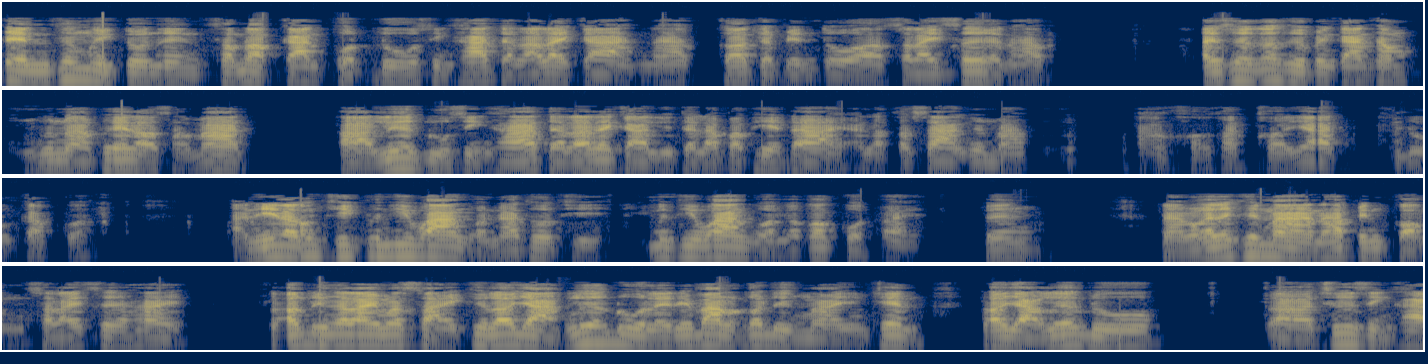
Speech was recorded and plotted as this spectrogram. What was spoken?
เป็นเครื่องมือตัวหนึ่งสำหรับการกดดูสินค้าแต่ละรายการนะครับ ก็จะเป็นตัวสไลเซอร์นะครับสไลเซอร์ก็คือเป็นการทำผงขึ้นมาเพื่อให้เราสามารถอ่าเลือกดูสินค้าแต่ละรายการหรือแต่ละประเภทได้อะเราก็สร้างขึ้นมาอ่าขอขออนุญาตดูกลับก่อน อันนี้เราต้องคลิกพื้นที่ว่างก่อนนะโทษทีพื้นที่ว่างก่อนแล้วก็กดไปซึ่งนะมันก็จะขึ้นมานะครับ เป็นกล่องสไลเซอร์ให้ เราดึงอะไรมาใส่คือเราอยากเลือกดูอะไรได้บ้างเราก็ดึงมาอย่างเช่น เราอยากเลือกดูอ่าชื่อสินค้า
